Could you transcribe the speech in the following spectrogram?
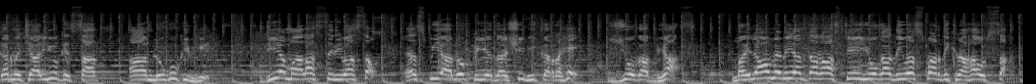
कर्मचारियों के साथ आम लोगों की भीड़। डीएम माला श्रीवास्तव, एसपी आलोक प्रियदर्शी भी कर रहे योगाभ्यास। महिलाओं में भी अंतर्राष्ट्रीय योगा दिवस पर दिख रहा उत्साह।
